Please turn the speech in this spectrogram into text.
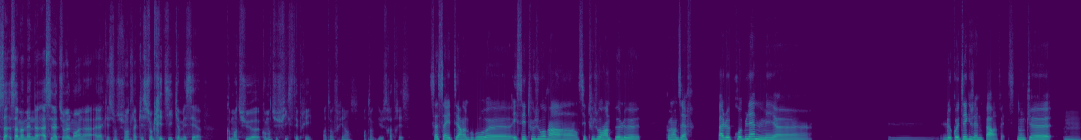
ça ça m'amène assez naturellement à la à la question suivante, la question critique, mais c'est, heu, comment tu, heu, comment tu fixes tes prix en tant que freelance, en tant qu'illustratrice? Ça, ça a été un gros, heu et c'est toujours un c'est toujours un peu le comment dire? Pas le problème, mais le côté que j'aime pas, en fait. Donc Mmh.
